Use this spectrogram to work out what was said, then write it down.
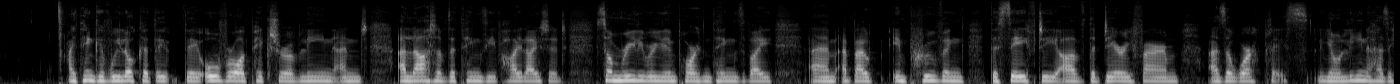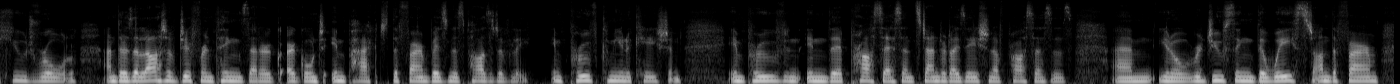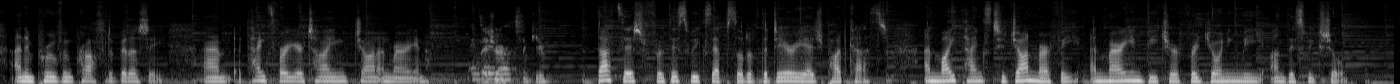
I think if we look at the, the overall picture of lean and a lot of the things you've highlighted, some really, really important things by um, about improving the safety of the dairy farm as a workplace. You know, lean has a huge role and there's a lot of different things that are, are going to impact the farm business positively improve communication, improve in, in the process and standardization of processes, um, you know, reducing the waste on the farm and improving profitability. Um, thanks for your time, John and Marion. Thanks Pleasure. Thank you. That's it for this week's episode of the Dairy Edge podcast. And my thanks to John Murphy and Marion Beecher for joining me on this week's show.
